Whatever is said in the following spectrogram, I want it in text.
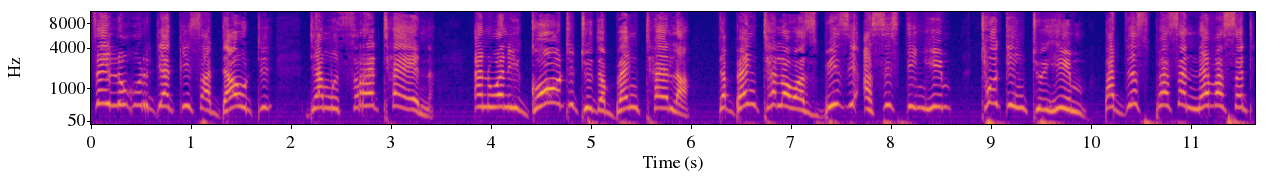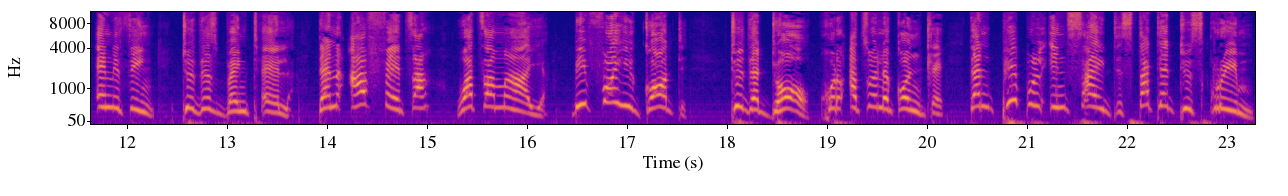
tse e leng gore di a tlisa doubt di a mo threaten and when he got to the bank teller the bank teller was busy assisting him talking to him but this person never said anything to this bank teller. Then a fetsa wa tsamaya. Before he got to the door gore a tswele ko ntle then people inside started to scream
